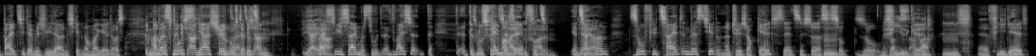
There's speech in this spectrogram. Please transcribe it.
bald zieht er mich wieder und ich gebe nochmal Geld aus. Und dann aber ruft es er muss dich an. ja schön dann ruft sein, er dich an. Ja, ja. Weißt du, wie es sein muss? Du, weißt du, d- d- das du muss für immer ja halten, selbst. vor Jetzt, allem. jetzt Ja, hat ja. man so viel Zeit investiert und natürlich auch Geld. Ist ja jetzt nicht so, dass es so, so umsonst Viel. Geld. Mhm. Äh, viel Geld.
